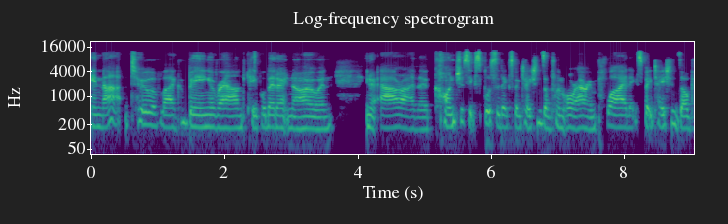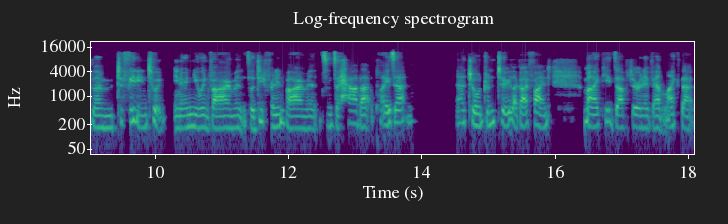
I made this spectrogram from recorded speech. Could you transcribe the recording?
in that too of like being around people they don't know and you know our either conscious explicit expectations of them or our implied expectations of them to fit into you know new environments or different environments and so how that plays out in our children too like i find my kids after an event like that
